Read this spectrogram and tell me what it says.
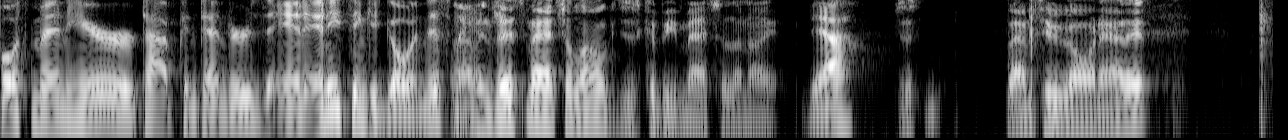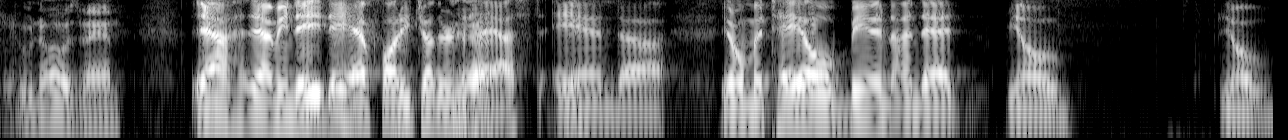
both men here are top contenders, and anything could go in this match. I mean, this match alone could- just could be match of the night. yeah, Just them two going at it. Who knows, man? Yeah, yeah, I mean they they have fought each other in the past, and uh, you know Mateo being on that you know you know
